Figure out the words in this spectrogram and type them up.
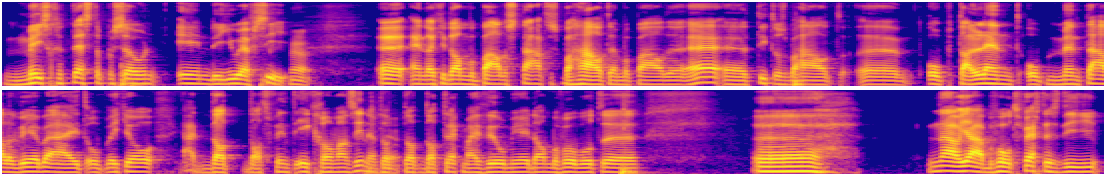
meest geteste persoon in de UFC. Ja. En dat je dan bepaalde status behaalt en bepaalde hè, titels behaalt eh, op talent, op mentale weerbaarheid, op weet je wel. Ja, dat, dat vind ik gewoon waanzinnig. Dat, Ja. dat, dat trekt mij veel meer dan bijvoorbeeld. Nou ja, bijvoorbeeld vechters die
